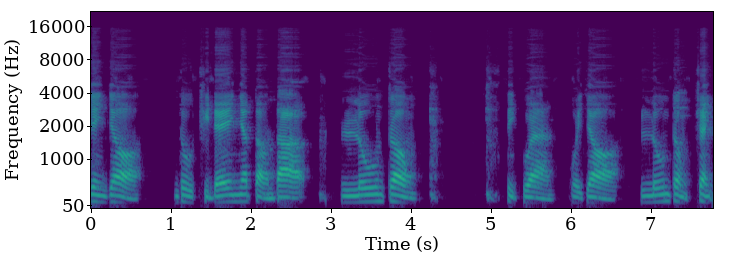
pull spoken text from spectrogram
dành do đủ chỉ đế nhất tổng đạo luôn trong sĩ quan của do luôn trong tranh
